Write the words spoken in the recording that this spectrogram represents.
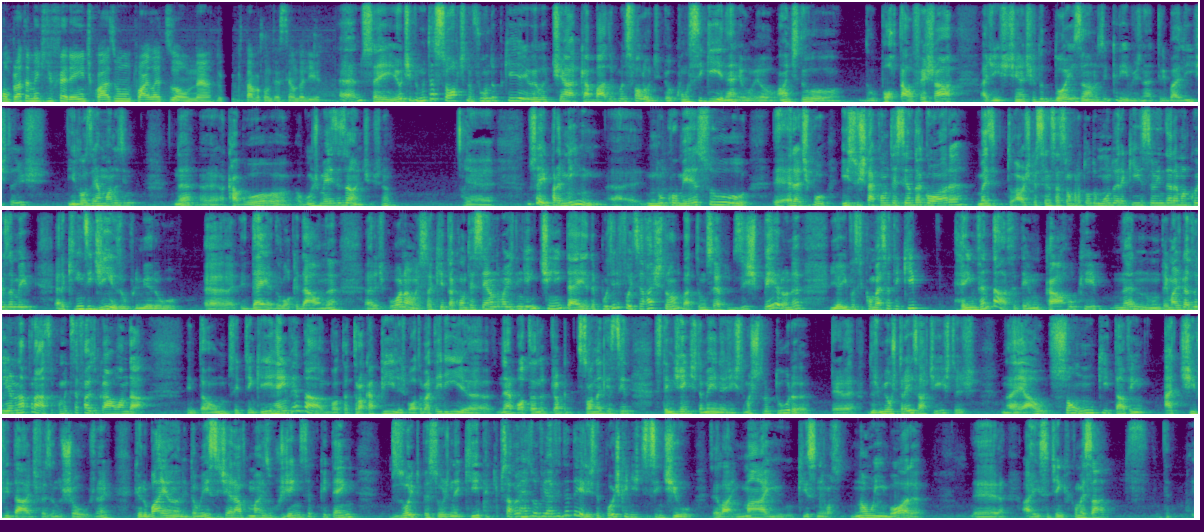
completamente diferente, quase um Twilight Zone, né? Do que estava acontecendo ali. É, não sei. Eu tive muita sorte, no fundo, porque eu tinha acabado, como você falou, eu consegui, né? Eu, eu antes do, do portal fechar, a gente tinha tido dois anos incríveis, né? Tribalistas e Los Hermanos, né? É, acabou alguns meses antes, né? É, não sei, para mim, eh, no começo, eh, era tipo, isso está acontecendo agora, mas acho que a sensação para todo mundo era que isso ainda era uma coisa meio. Era 15 dias o primeiro é, ideia do lockdown, né? Era tipo, oh, não, isso aqui tá acontecendo, mas ninguém tinha ideia. Depois ele foi se arrastando, bateu um certo desespero, né? E aí você começa a ter que reinventar. Você tem um carro que né, não tem mais gasolina na praça. Como é que você faz o carro andar? Então você tem que reinventar, bota, troca pilhas, bota bateria, né? Bota só na descida. Você tem gente também, né? A gente tem uma estrutura. É, dos meus três artistas, na real, só um que estava em atividade fazendo shows, né? Que era o baiano. Então esse gerava mais urgência porque tem 18 pessoas na equipe que precisavam resolver a vida deles. Depois que a gente sentiu, sei lá, em maio, que esse negócio não ia embora, é, aí você tinha que começar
